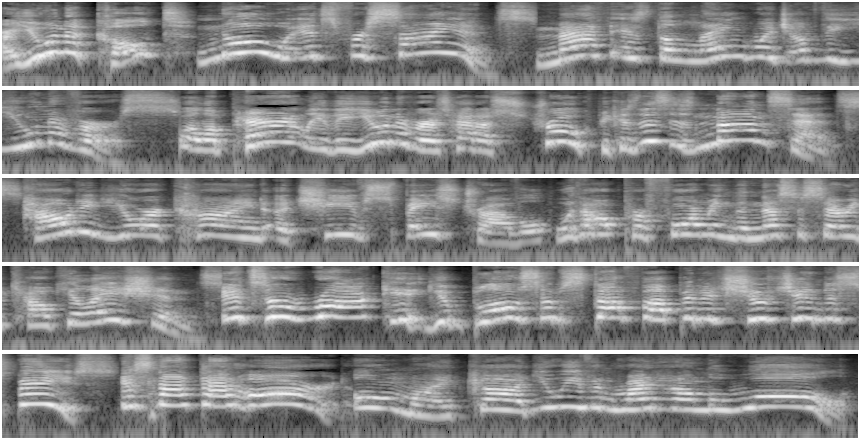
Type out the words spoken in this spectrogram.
Are you in a cult? No, it's for science. Math is the language of the universe. Well, apparently the universe had a stroke because this is nonsense. How did your kind achieve space travel without performing the necessary calculations? It's a rocket. You blow some stuff up and it shoots you into space. It's not that hard. Oh my god, you even write it on the wall.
